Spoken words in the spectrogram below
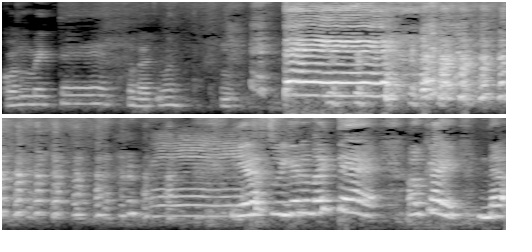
Connected for that one. Eh, yes, we're gonna make that. Okay, no,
